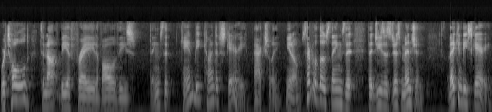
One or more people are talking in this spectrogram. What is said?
We're told to not be afraid of all of these things that can be kind of scary, actually. You know, several of those things that, that Jesus just mentioned. They can be scary.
